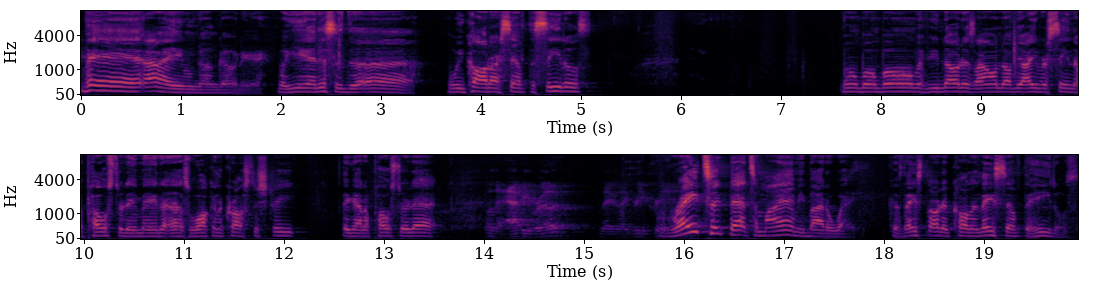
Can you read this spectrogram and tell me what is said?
Man, I ain't even gonna go there. But yeah, this is the uh, We called ourselves the Cedos. Boom, boom, boom. If you notice, I don't know if y'all ever seen the poster they made of us walking across the street. They got a poster of that. Oh, the Abbey Road. They like recreated. Ray took that to Miami, by the way, because they started calling themselves the Heatles.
